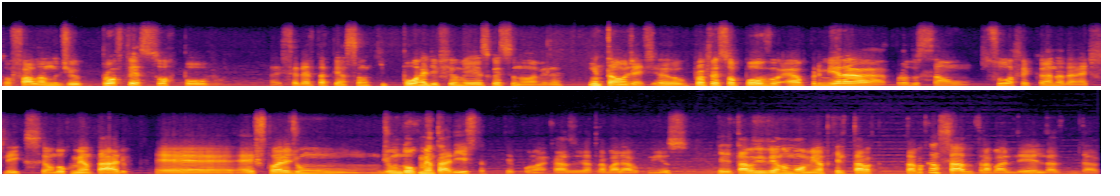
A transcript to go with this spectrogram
Tô falando de Professor Polvo. Você deve estar pensando que porra de filme é esse com esse nome, né? Então, gente, o Professor Polvo é a primeira produção sul-africana da Netflix, é um documentário é, é, a história de um, de um documentarista, que por um acaso já trabalhava com isso, ele estava vivendo um momento que ele estava estava cansado do trabalho dele, da, da,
